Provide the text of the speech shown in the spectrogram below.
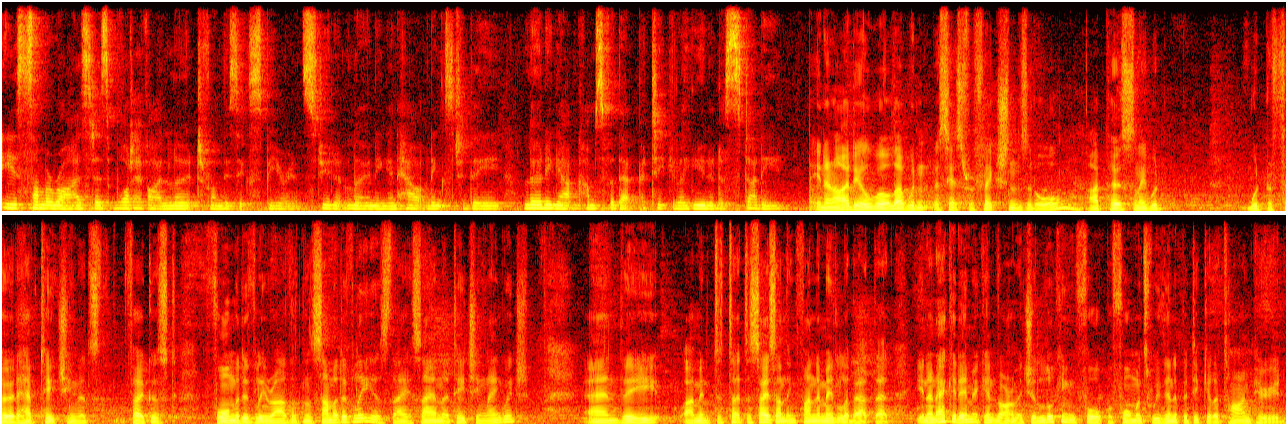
is summarised as what have I learnt from this experience, student learning and how it links to the learning outcomes for that particular unit of study. In an ideal world I wouldn't assess reflections at all. I personally would, would prefer to have teaching that's focused formatively rather than summatively as they say in the teaching language. And the, I mean, to, to, say something fundamental about that, in an academic environment, you're looking for performance within a particular time period.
